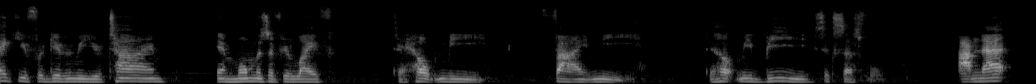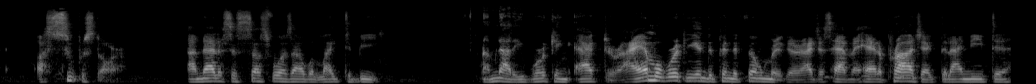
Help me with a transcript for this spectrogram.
Thank you for giving me your time and moments of your life to help me find me, to help me be successful. I'm not a superstar. I'm not as successful as I would like to be. I'm not a working actor. I am a working independent filmmaker. I just haven't had a project that I need to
